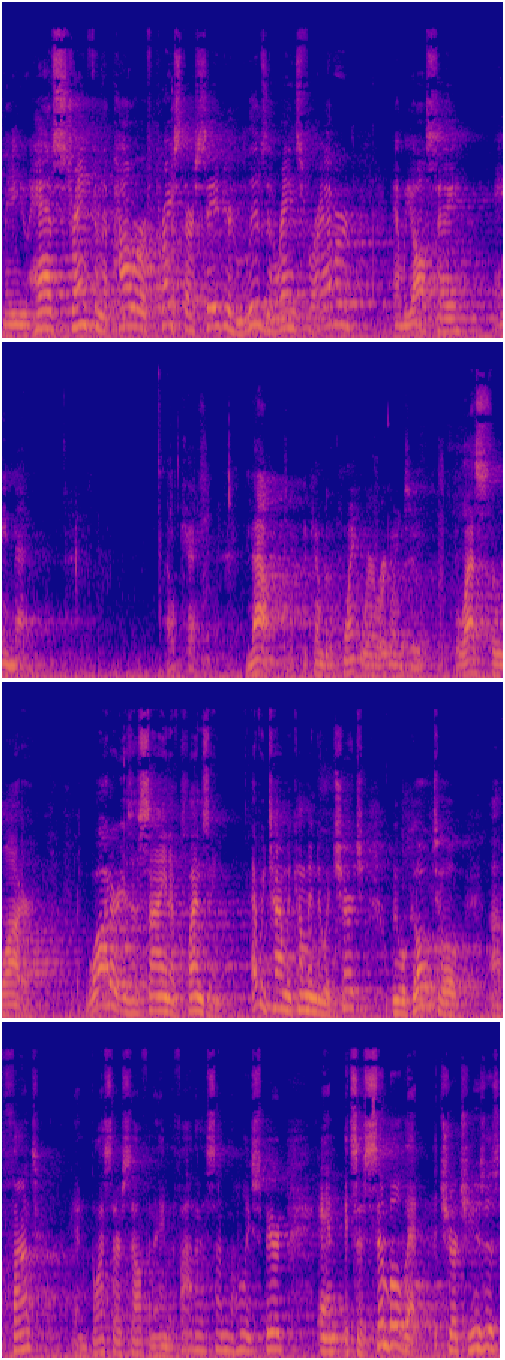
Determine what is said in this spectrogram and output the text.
May you have strength in the power of Christ our Savior who lives and reigns forever. And we all say, Amen. Okay. Now, we come to the point where we're going to bless the water. Water is a sign of cleansing. Every time we come into a church, we will go to a font and bless ourselves in the name of the Father, the Son, and the Holy Spirit. And it's a symbol that the church uses,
